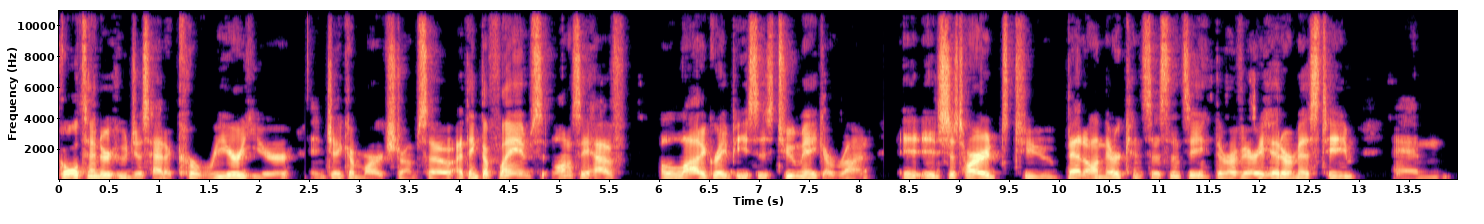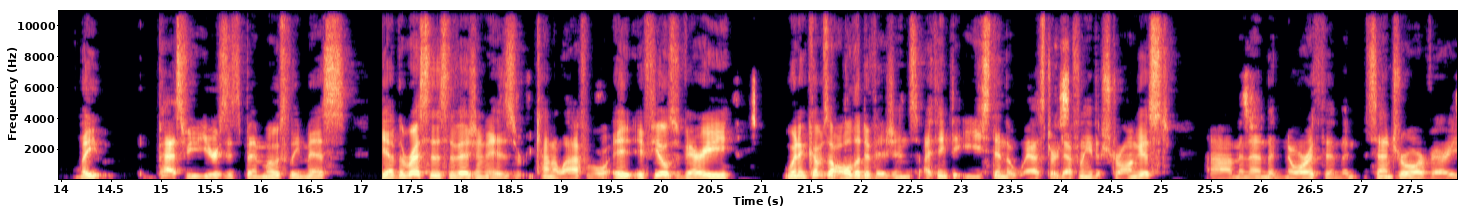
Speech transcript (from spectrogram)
goaltender who just had a career year in Jacob Markstrom. So, I think the Flames honestly have a lot of great pieces to make a run. It's just hard to bet on their consistency. They're a very hit or miss team, and late past few years it's been mostly miss. Yeah, the rest of this division is kind of laughable. It, it feels very when it comes to all the divisions, I think the East and the West are definitely the strongest. Um, and then the North and the Central are very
